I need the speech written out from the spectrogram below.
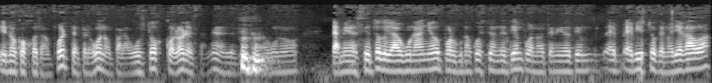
y no cojo tan fuerte, pero bueno, para gustos colores también, es decir, también es cierto que yo algún año, por una cuestión de tiempo, no he tenido tiempo, he, visto que no llegaba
